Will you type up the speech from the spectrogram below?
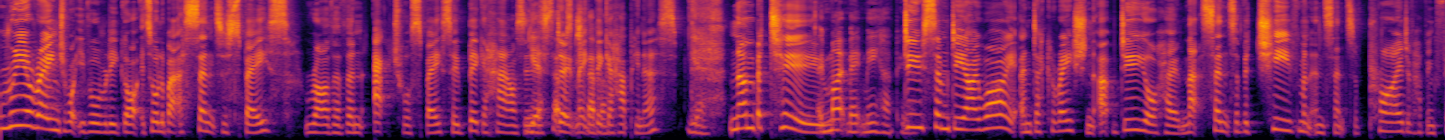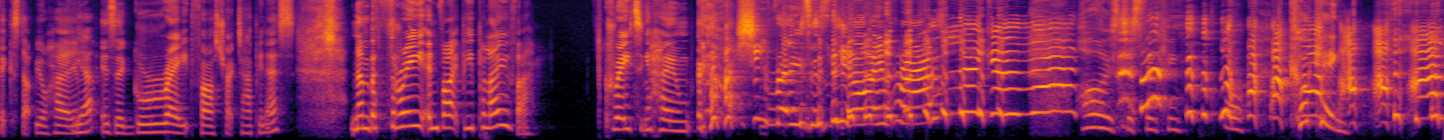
rearrange what you've already got. It's all about a sense of space rather than actual space. So bigger houses Yes, don't make clever. bigger happiness. Yes. Number two, It might make me happy. do some DIY and decoration. Updo your home. That sense of achievement and sense of pride of having fixed up your home is a great fast track to happiness. Number three, invite people over. Creating a home. she raises the eyebrows. Look at that. Oh, I was just thinking, oh, cooking.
